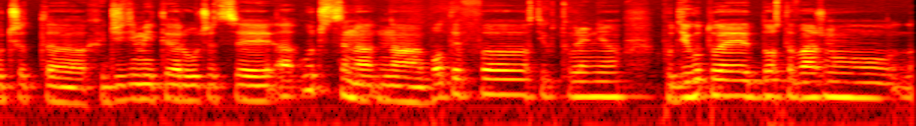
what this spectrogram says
учат а, Хаджи Димитър, учат се, а, учат се на, на Ботев а, стихотворения. Подигото е доста важно. А,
